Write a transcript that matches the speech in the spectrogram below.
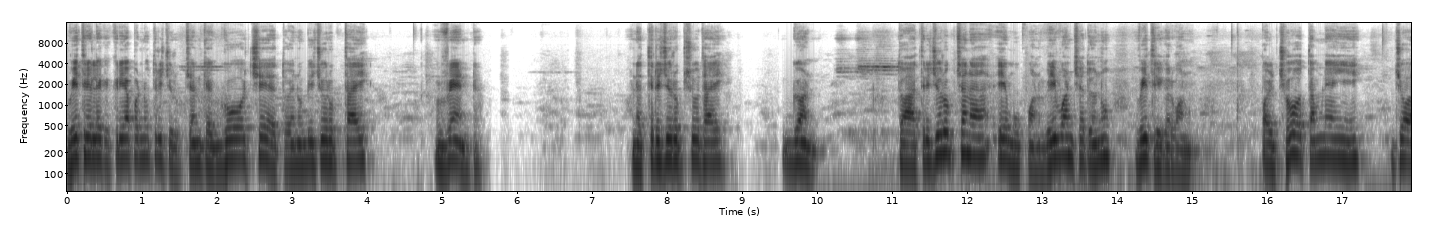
વી થ્રી એટલે કે ક્રિયાપદનું ત્રીજું રૂપ. જેમ કે ગો છે, તો એનું બીજું રૂપ થાય વેન્ટ. અને ત્રીજું રૂપ શું થાય? ગન તો આ ત્રીજું રૂપ છે ને, એ મૂકવાનું. વી વન છે, તો એનું વી થ્રી કરવાનું. પણ જો તમને અહીં જો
